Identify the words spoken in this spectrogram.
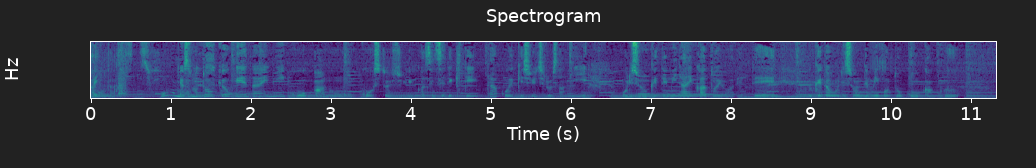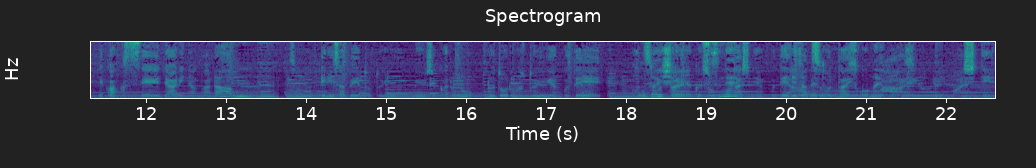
入ったんです。でその東京芸大にこうあの講師というか先生で来ていた小池秀一郎さんにオーディションを受けてみないかと言われて受けたオーディションで見事合格で学生でありながら、うんうん。そのエリザベートというミュージカルのルドルフという役で皇太子の役ですね。皇太子の役でエリザベートの息子の役はいですよ見ままして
